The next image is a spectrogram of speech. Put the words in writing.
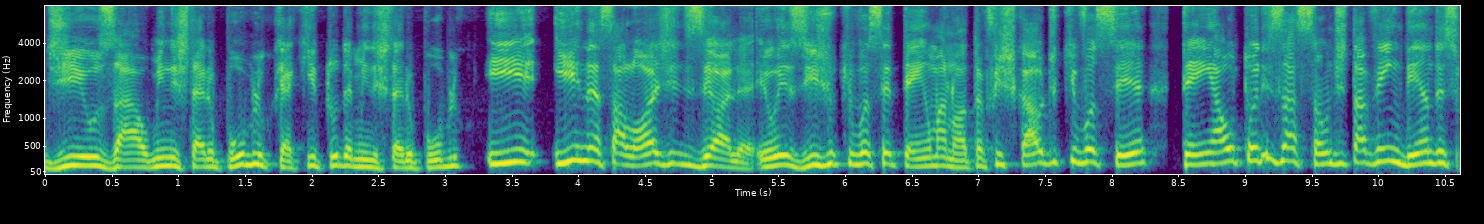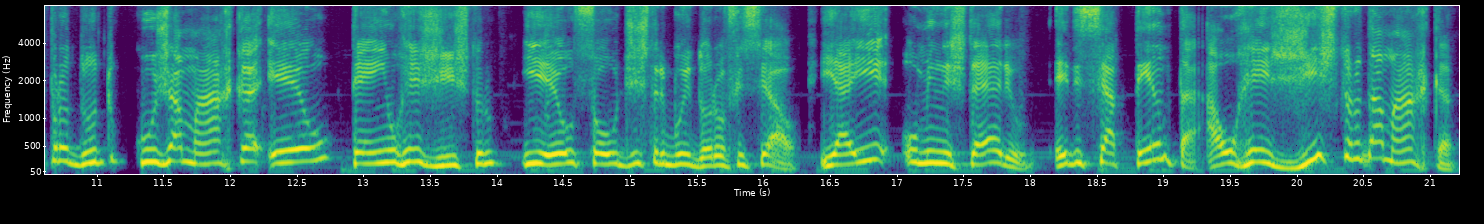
de usar o Ministério Público, que aqui tudo é Ministério Público, e ir nessa loja e dizer: olha, eu exijo que você tenha uma nota fiscal de que você tem autorização de estar tá vendendo esse produto cuja marca eu tenho registro e eu sou o distribuidor oficial. E aí o Ministério ele se atenta ao registro da marca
